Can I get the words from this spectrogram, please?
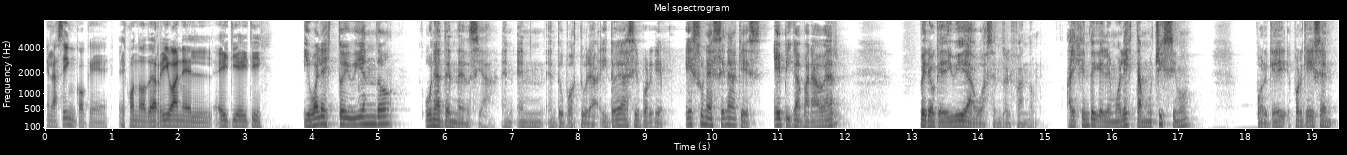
en la 5, que es cuando derriban el AT-AT. Igual estoy viendo una tendencia en, en, tu postura, y te voy a decir por qué. Es una escena que es épica para ver, pero que divide aguas entre el fandom. Hay gente que le molesta muchísimo porque, porque dicen,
